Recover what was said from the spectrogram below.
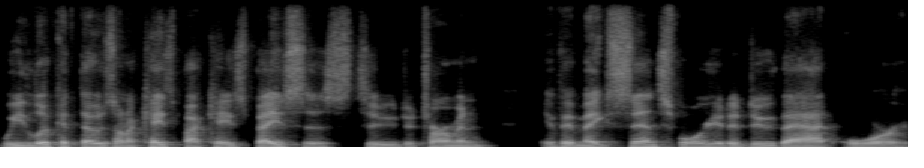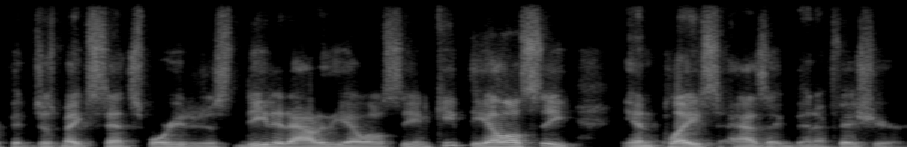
we look at those on a case by case basis to determine if it makes sense for you to do that, or if it just makes sense for you to just deed it out of the LLC and keep the LLC in place as a beneficiary.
